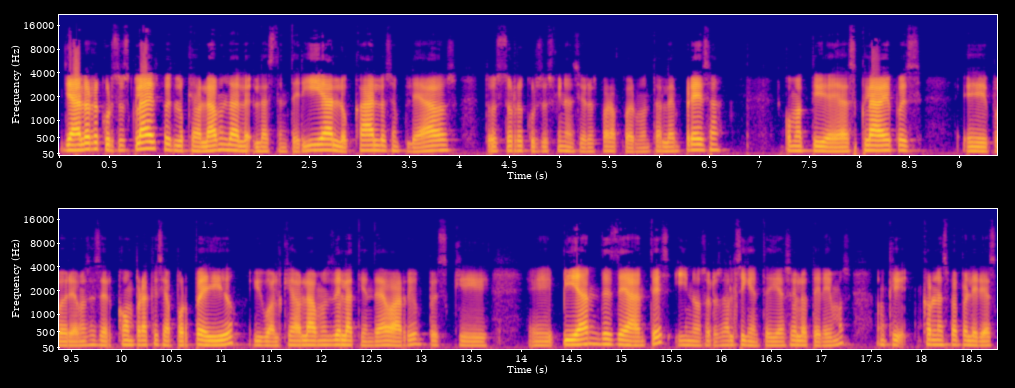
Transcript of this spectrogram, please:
Ya los recursos claves, pues lo que hablamos, la, la estantería, local, los empleados, todos estos recursos financieros para poder montar la empresa. Como actividades clave, pues eh, podríamos hacer compra que sea por pedido, igual que hablamos de la tienda de barrio, pues que eh, pidan desde antes y nosotros al siguiente día se lo tenemos. Aunque con las papelerías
